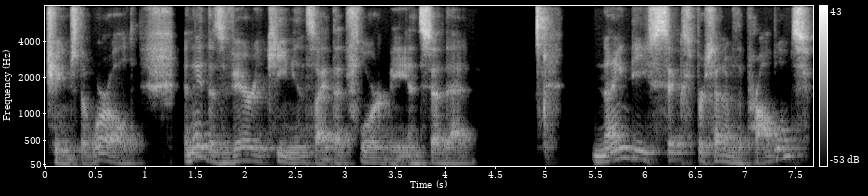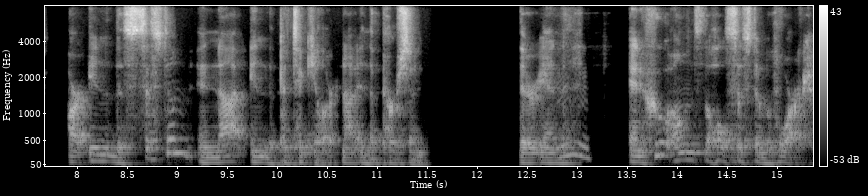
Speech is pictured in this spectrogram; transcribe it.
changed the world. And they had this very keen insight that floored me and said that 96% of the problems are in the system and not in the particular, not in the person. They're in, mm. and who owns the whole system of work?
